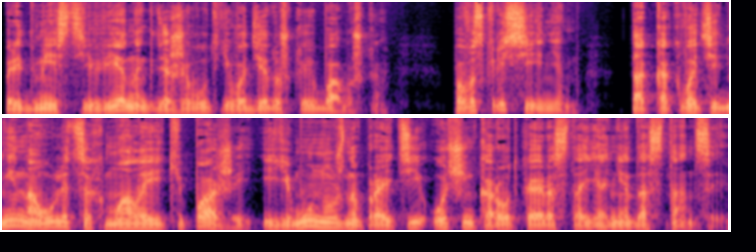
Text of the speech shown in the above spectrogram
предместье Вены, где живут его дедушка и бабушка, по воскресеньям, так как в эти дни на улицах мало экипажей, и ему нужно пройти очень короткое расстояние до станции.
